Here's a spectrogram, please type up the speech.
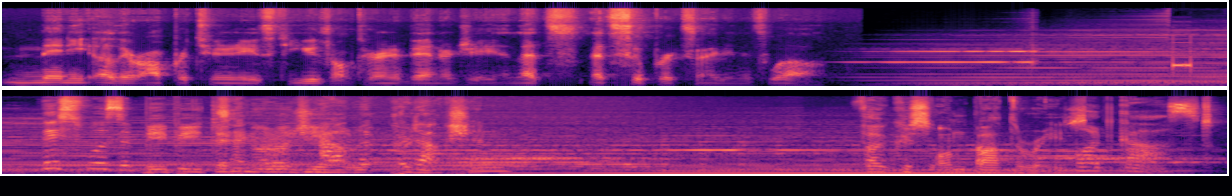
many other opportunities to use alternative energy, and that's that's super exciting as well. This was a BP Technology Outlook production. Focus on batteries. Podcast.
